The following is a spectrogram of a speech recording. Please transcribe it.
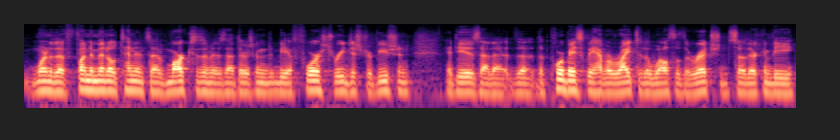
one of the fundamental tenets of Marxism is that there's going to be a forced redistribution. The idea is that uh, the, the poor basically have a right to the wealth of the rich, and so there can be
